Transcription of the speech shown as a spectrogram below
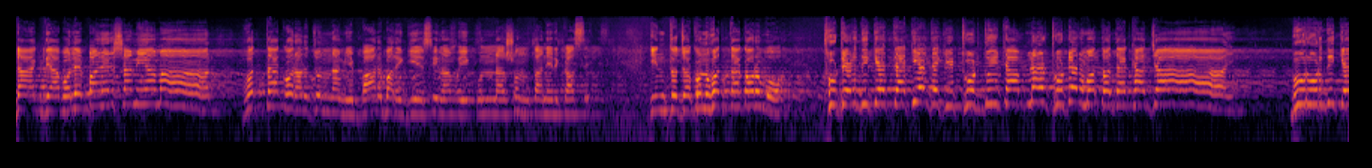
ডাক দেয়া বলে, পানের স্বামী আমার, হত্যা করার জন্য আমি বারবার গিয়েছিলাম ওই কন্যা সন্তানের কাছে। কিন্তু যখন হত্যা করব, ঠোঁটের দিকে তাকিয়ে দেখি ঠোঁট দুইটা আপনার ঠোঁটের মতো দেখা যায়। ভুরুর দিকে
